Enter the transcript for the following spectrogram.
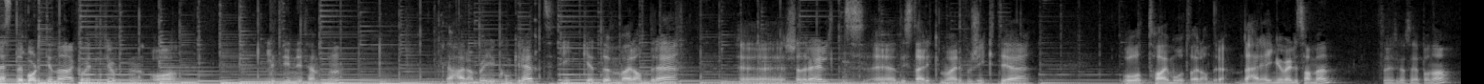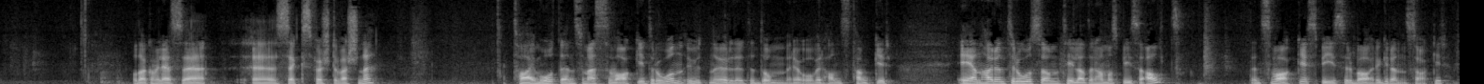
Neste bolken er kapittel 14 og litt inn i 15. Det her han blir konkret. Ikke døm hverandre eh, generelt. Eh, de sterke må være forsiktige. Og ta imot hverandre. Det her henger veldig sammen, som vi skal se på nå. Og da kan vi lese eh, seks første versene. Ta imot den som er svak i troen, uten å gjøre dere til dommere over hans tanker. Én har en tro som tillater ham å spise alt. Den svake spiser bare grønnsaker.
